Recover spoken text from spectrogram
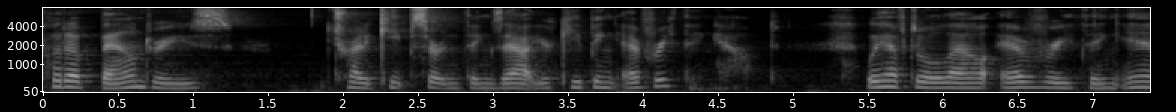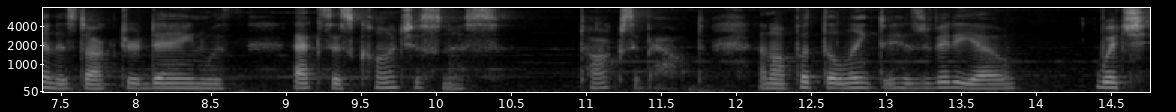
put up boundaries, try to keep certain things out, you're keeping everything out. We have to allow everything in, as Dr. Dain with Access Consciousness talks about. And I'll put the link to his video, which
